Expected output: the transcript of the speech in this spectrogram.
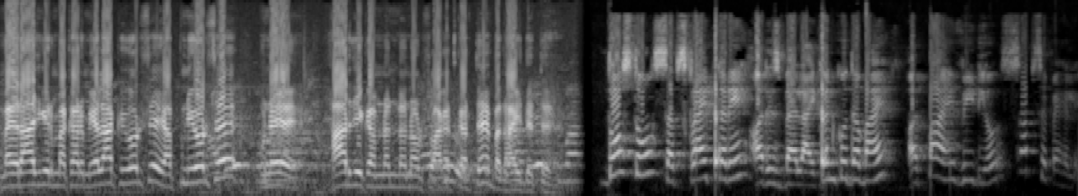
मैं राजगीर मकर मेला की ओर से अपनी ओर से उन्हें हार्दिक अभिनंदन और स्वागत करते हैं बधाई देते हैं। दोस्तों सब्सक्राइब करें और इस बेल आइकन को दबाएँ और पाएँ वीडियो सबसे पहले।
